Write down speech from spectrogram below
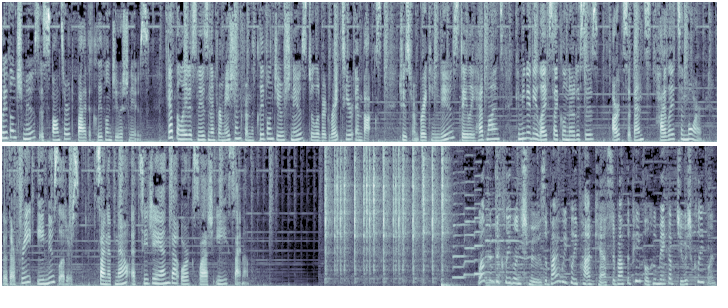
Cleveland Schmooze is sponsored by the Cleveland Jewish News. Get the latest news and information from the Cleveland Jewish News delivered right to your inbox. Choose from breaking news, daily headlines, community life cycle notices, arts, events, highlights, and more with our free e-newsletters. Sign up now at cjn.org slash e-signup. Welcome to Cleveland Schmooze, a bi weekly podcast about the people who make up Jewish Cleveland.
